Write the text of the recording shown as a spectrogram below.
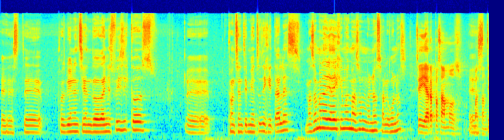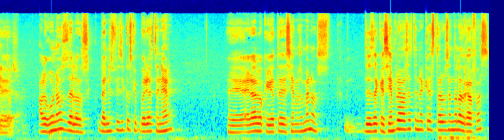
este, pues vienen siendo daños físicos, eh, consentimientos digitales. Más o menos ya dijimos más o menos algunos. Sí, ya repasamos este, bastantitos. Algunos de los daños físicos que podrías tener eh, era lo que yo te decía más o menos desde que siempre vas a tener que estar usando las gafas,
